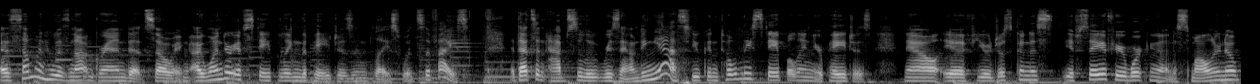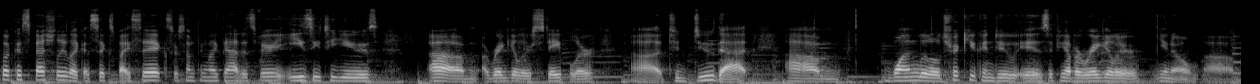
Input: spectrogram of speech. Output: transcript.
As someone who is not grand at sewing, I wonder if stapling the pages in place would suffice. That's an absolute resounding yes. You can totally staple in your pages. Now, if you're just going to, if say if you're working on a smaller notebook, especially like a six by six or something like that, it's very easy to use um, a regular stapler uh, to do that. Um, one little trick you can do is if you have a regular, you know, um,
